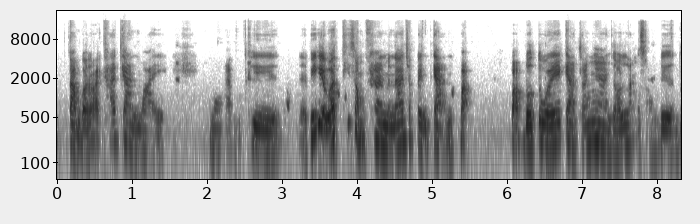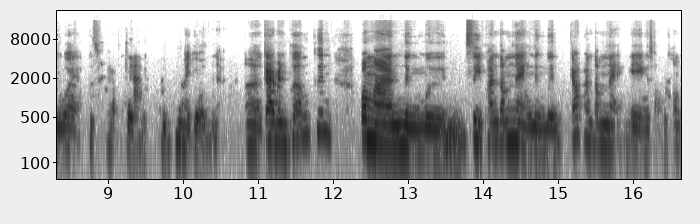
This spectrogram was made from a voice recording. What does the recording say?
ำต่ำกว่าตลาดคาดการณ์ไว้นะครับคือแต่พี่เก๋ว่าที่สำคัญมันน่าจะเป็นการปรับปรับลดตัวเลขการจ้างงานย้อนหลังสองเดือนด้วยพฤษภาคมมิถุนายนเนี่ยเอ่อกลายเป็นเพิ่มขึ้นประมาณหนึ่งหมื่นสี่พันตำแหน่งหนึ่งหมื่นเก้าพันตำแหน่งเองสองสอง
